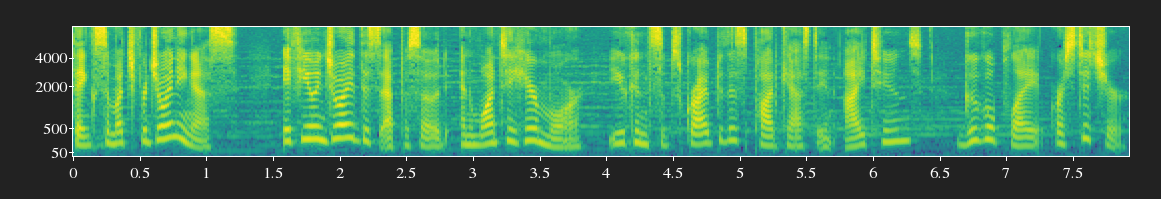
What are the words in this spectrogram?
Thanks so much for joining us. If you enjoyed this episode and want to hear more, you can subscribe to this podcast in iTunes, Google Play, or Stitcher,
